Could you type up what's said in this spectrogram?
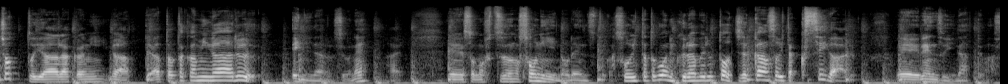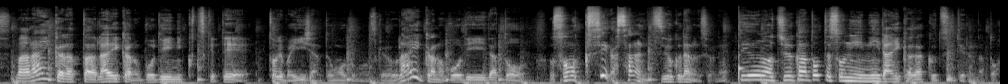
ちょっと柔らかみがあって、温かみがある絵になるんですよね。はい。えー、その普通のソニーのレンズとかそういったところに比べると若干そういった癖がある、えー、レンズになってます。まあライカだったらライカのボディにくっつけて撮ればいいじゃんって思うと思うんですけど、ライカのボディだとその癖がさらに強くなるんですよね。っていうのを中間取ってソニーにライカがくっついてるんだと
